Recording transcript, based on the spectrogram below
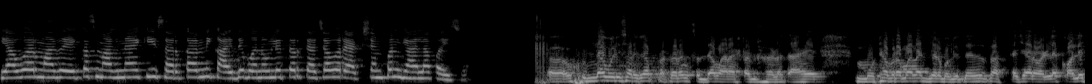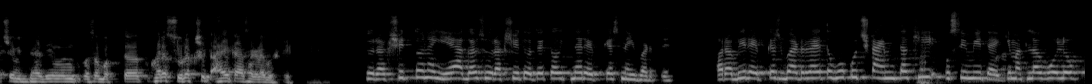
यावर माझं एकच मागणं आहे की सरकारने कायदे बनवले तर त्याच्यावर ॲक्शन पण घ्यायला पाहिजे. हुंडाबळीसारखं प्रकरण सध्या महाराष्ट्रात घडत आहे. मोठ्या प्रमाणात जर बघितलं तर अत्याचार वाढले. कॉलेजचे विद्यार्थी म्हणून कसं बघतं? खरंच सुरक्षित आहे का सगळ्या गोष्टी? सुरक्षित तो नहीं है अगर सुरक्षित होते तो इतने रेप केस नहीं बढ़ते. और अभी रेप केस बढ़ रहे तो वो कुछ टाइम तक ही सीमित है कि मतलब वो लोग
